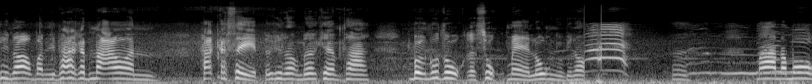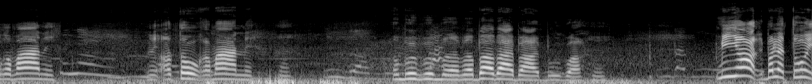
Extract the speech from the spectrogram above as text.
พี่น้องบันทีพากันมาเอาอัน พักเกษตรด้วยพี่น้องเด้อแคมทาง เบิ่งดูถูกกับสุกแม่ลงอยู่พี่น้องมานะโมกับมานี่นี่ออโต้กับมานี่เออบึ้มบึ้มบ้าบ้าบ้าบ้าบูบ้ามียอดบ่ละตุ้ย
